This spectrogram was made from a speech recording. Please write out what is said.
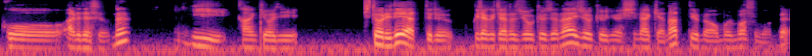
こう、あれですよね。いい環境に、一人でやってるぐちゃぐちゃな状況じゃない状況にはしなきゃなっていうのは思いますもんね。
